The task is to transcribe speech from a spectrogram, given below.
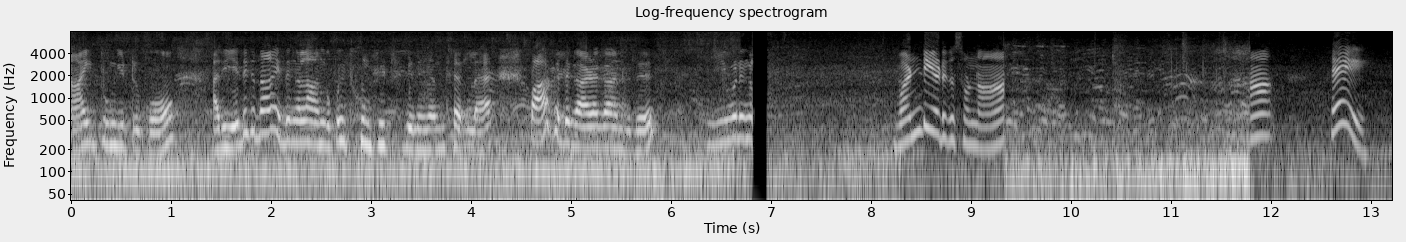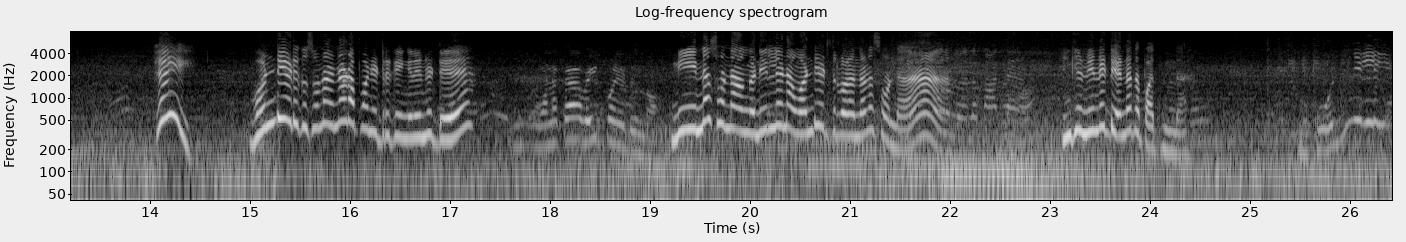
நாய் தூங்கிட்டு இருக்கும். அது எதுக்கு தான் இதுங்கெல்லாம் அங்கே போய் தூங்கிட்டு இருக்குதுங்கன்னு தெரில பார்க்கறதுக்கு அழகாக இருந்தது. இவனுங்க வண்டி எடுக்க சொன்னா ஆ ஹேய் ஹேய் வண்டி எடுக்க சொன்னா என்னடா பண்ணிட்டு இருக்கீங்க? நின்றுட்டு உனக்கா வெயிட் பண்ணிட்டு இருந்தோம். நீ என்ன சொன்ன? அங்க நில்லு நான் வண்டி எடுத்துட்டு வரேன் தானே சொன்னேன். இங்க நின்னுட்டு என்னத்தை பார்த்துருந்த? இல்லையே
